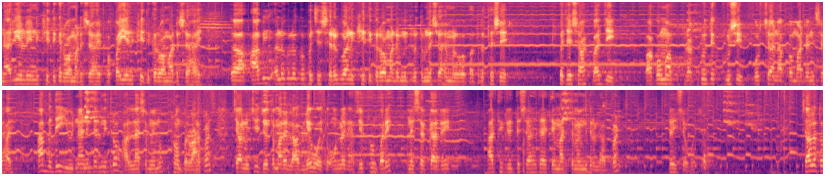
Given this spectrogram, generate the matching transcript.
નારિયેળીની ખેતી કરવા માટે સહાય, પપૈયાની ખેતી કરવા માટે સહાય. આવી અલગ અલગ, પછી સરગવાની ખેતી કરવા માટે મિત્રો તમને સહાય મળવા પાત્ર થશે. પછી શાકભાજી, પાકોમાં પ્રાકૃતિક કૃષિ પ્રોત્સાહન આપવા માટેની સહાય. આ બધી યોજનાની અંદર મિત્રો હાલના સમયમાં ફોર્મ ભરવાના પણ ચાલુ છે. જો તમારે લાભ લેવો હોય તો ઓનલાઈન અરજી ફોર્મ ભરી અને સરકારી આર્થિક રીતે સહાય થાય તે માટે તમે મિત્રો લાભ પણ લઈ શકો છો. ચાલો તો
